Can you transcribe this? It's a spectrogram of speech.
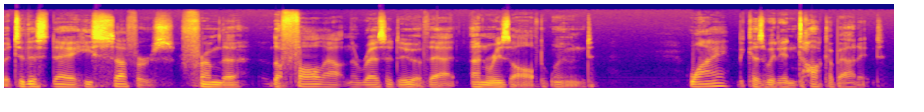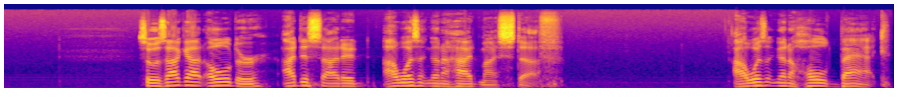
But to this day, he suffers from the, the fallout and the residue of that unresolved wound. Why? Because we didn't talk about it. So as I got older, I decided I wasn't going to hide my stuff. I wasn't going to hold back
